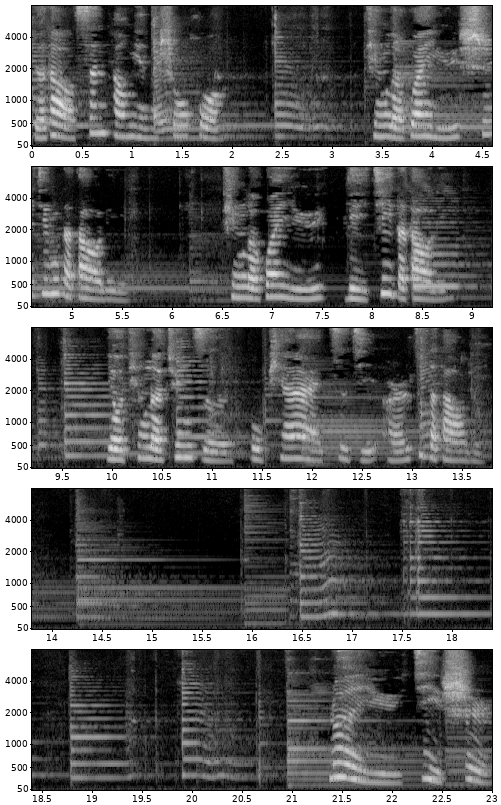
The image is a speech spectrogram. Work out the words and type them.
得到三方面的收获：听了关于《诗经》的道理，听了关于《礼记》的道理，又听了君子不偏爱自己儿子的道理。《论语·记事》，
